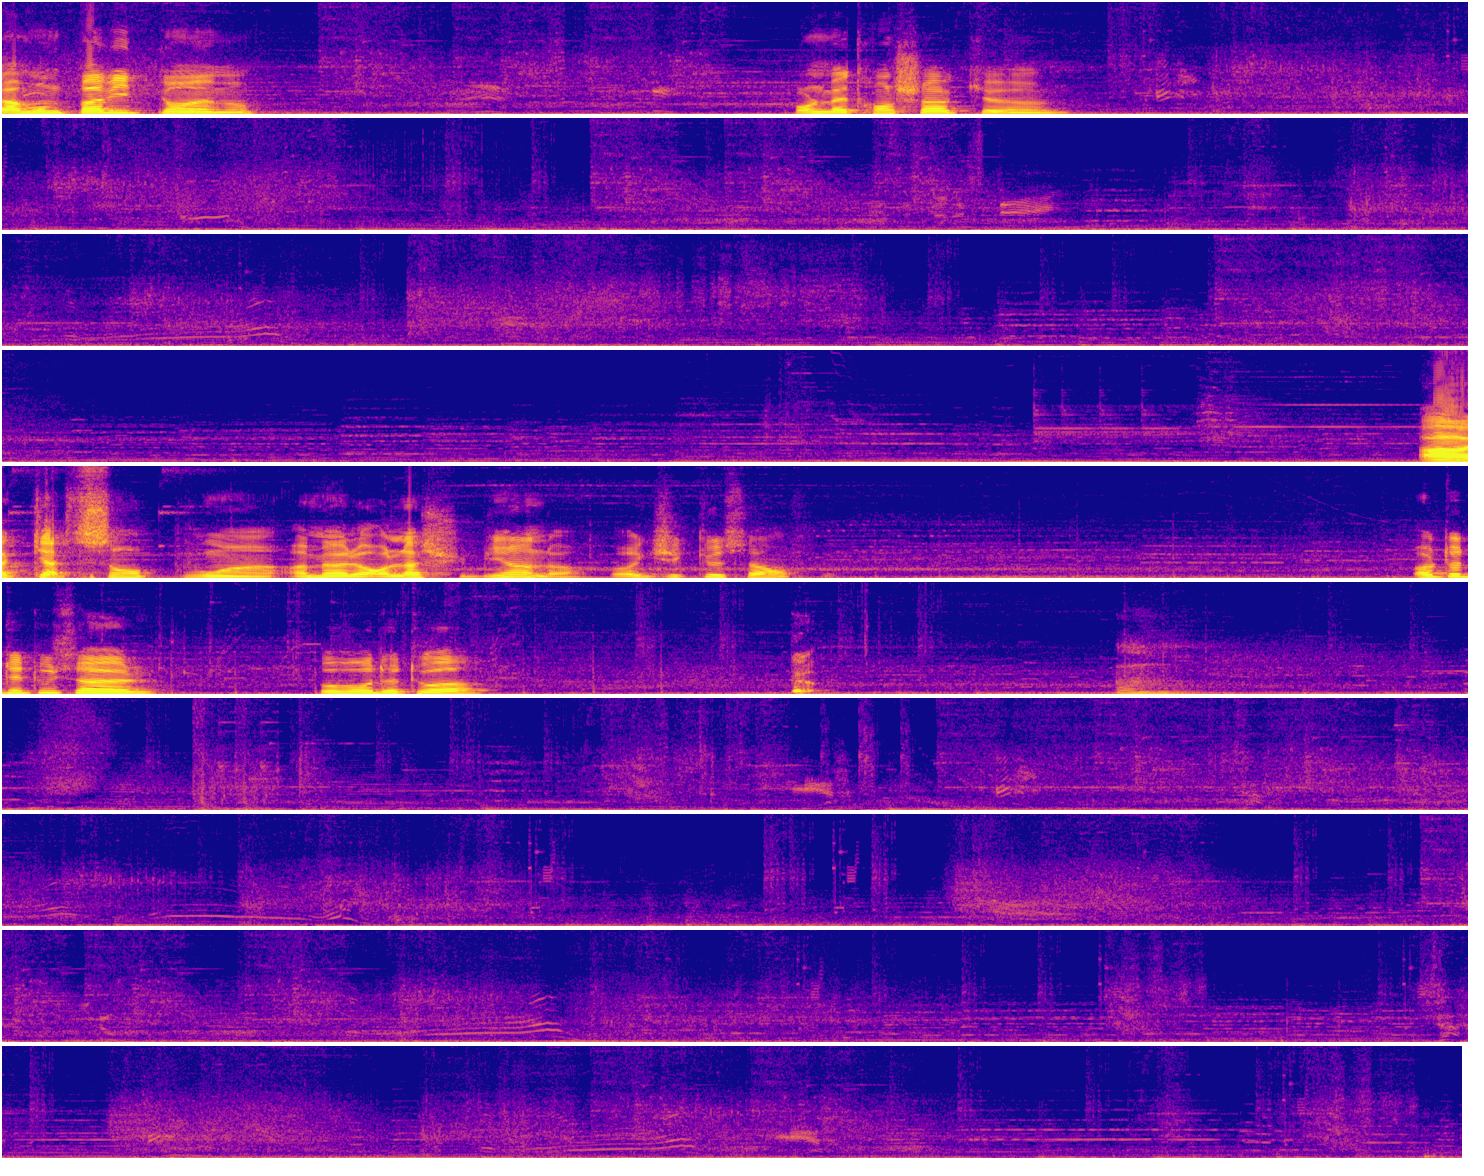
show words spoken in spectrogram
Ça monte pas vite quand même. hein. Pour le mettre en choc. euh, Ah, 400 points. Ah, mais alors là, je suis bien là. Faudrait que j'ai que ça en fait. Oh, toi, t'es tout seul. Pauvre de toi.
